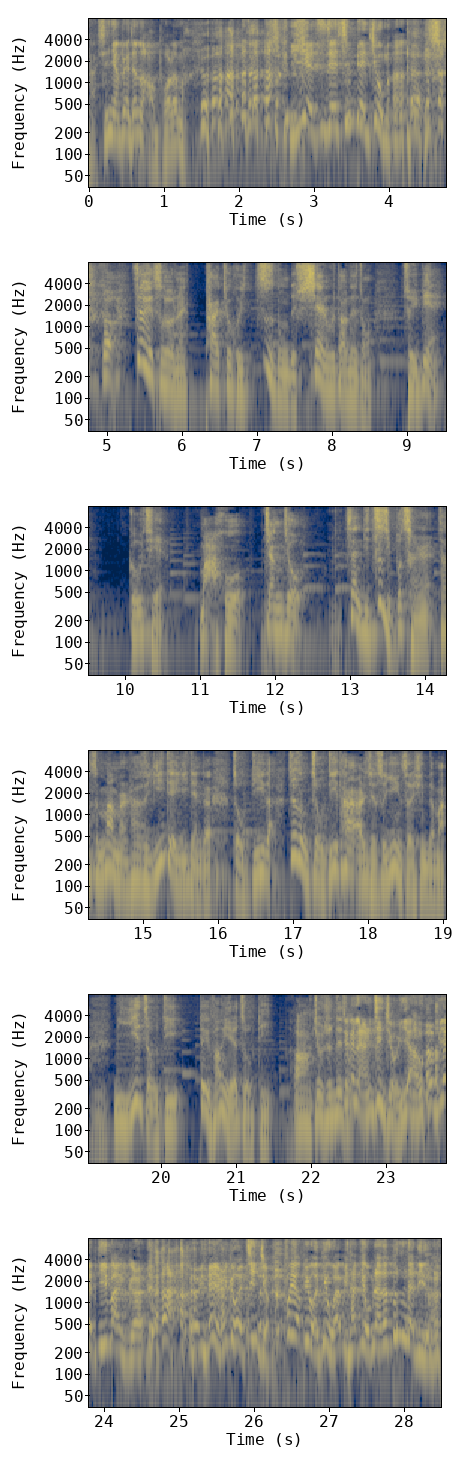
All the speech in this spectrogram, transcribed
啊，新娘变成老婆了嘛，一夜之间新变旧嘛。这个时候呢，他就会自动的陷入到那种随便、苟且、马虎、将就，虽然你自己不承认，但是慢慢它是一点一点的走低的。这种走低，它而且是映射性的嘛，你一走低，对方也走低。啊，就是那种，就跟两人敬酒一样，我比他低半格。有一天有人给我敬酒，非要比我低，我要比他低，我们俩都蹲在地上，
